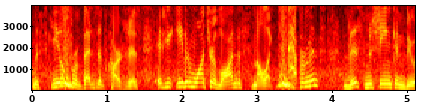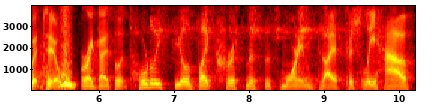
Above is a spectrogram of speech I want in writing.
mosquito preventative cartridges. If you even want your lawn to smell like peppermint, this machine can do it too. All right guys, so it totally feels like Christmas this morning because I officially have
